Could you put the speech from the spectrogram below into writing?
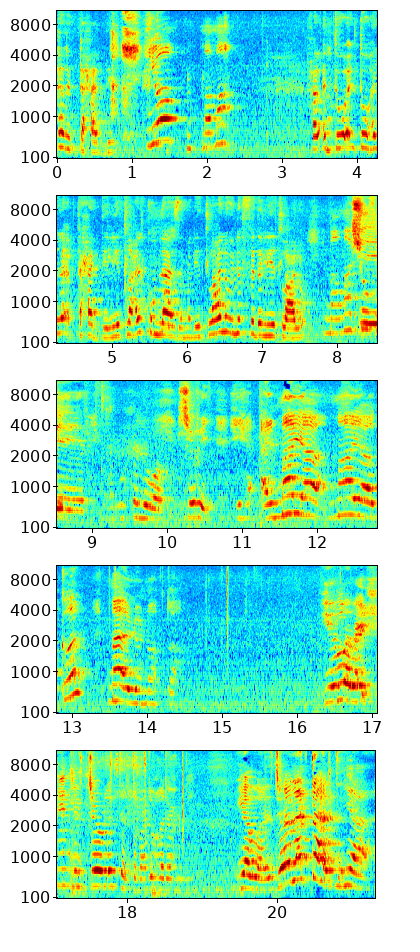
هذا التحدي. يا ماما. خل... أنتوا أنتوا هلا بتحدي اللي يطلع لكم لازم اللي يطلع له ينفذ اللي يطلع له. ماما شوفي حلوة شوفي هي الماء ما ياكل ما له نقطة. يلا رايحين للجولة الثالثة بعد غير عندي يلا الجولة الثالثة يا.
